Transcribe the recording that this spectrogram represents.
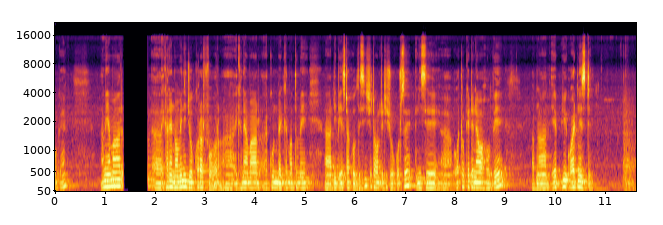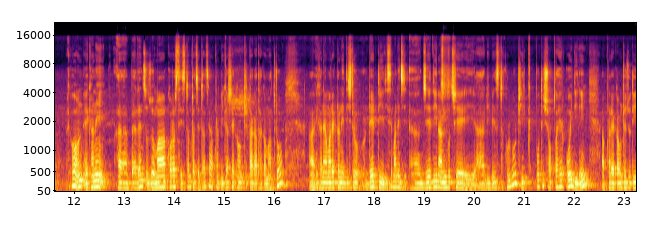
ওকে আমি আমার এখানে নমিনি যোগ করার পর এখানে আমার কোন ব্যাংকের মাধ্যমে ডিপিএসটা খুলতেছি সেটা অলরেডি শো করছে। নিচে অটো কেটে নেওয়া হবে আপনার এভরি ওয়েডনেসডে এখন এখানে ব্যালেন্স জমা করার সিস্টেমটা যেটা আছে, আপনার বিকাশ অ্যাকাউন্টে টাকা থাকা মাত্র। এখানে আমার একটা নির্দিষ্ট ডেট দিয়ে দিছে মানে যেদিন আমি হচ্ছে এই ডিপিএসটা খুলবো, ঠিক প্রতি সপ্তাহের ওই দিনেই আপনার অ্যাকাউন্টে যদি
